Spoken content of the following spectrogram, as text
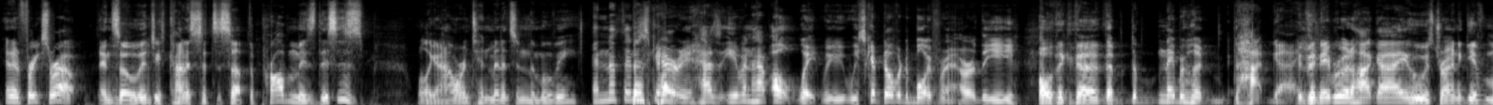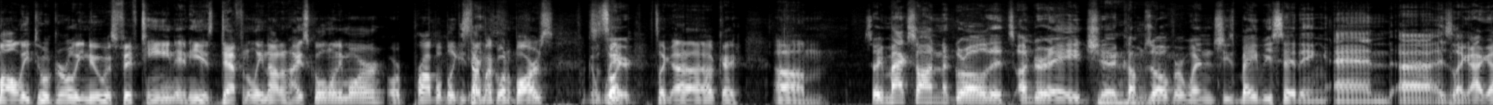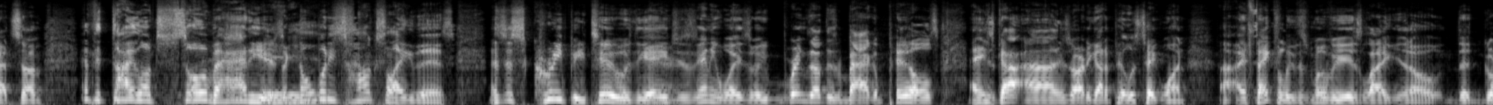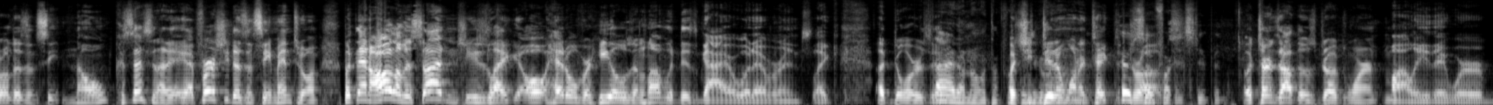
and it freaks her out, and so it just kind of sets us up. The problem is, this is well, like an hour and ten minutes into the movie. And nothing Best scary has even happened. Oh wait, we we skipped over the boyfriend or the Oh, the the the, the, the neighborhood hot guy. the neighborhood hot guy who was trying to give Molly to a girl he knew was 15, and he is definitely not in high school anymore, or probably he's talking about going to bars. Fucking it's weird. Like, it's like, ah, okay. Um, So he macks on a girl that's underage, uh, comes over when she's babysitting, and uh, is like, "I got some." And the dialogue's so bad here. It's It like nobody is. talks like this. It's just creepy too with the ages. Anyway, so he brings out this bag of pills, and he's got, uh, he's already got a pill. Let's take one. Uh, I, thankfully, this movie is like, you know, the girl doesn't see no, because that's not. It. At first, she doesn't seem into him, but then all of a sudden, she's like, oh, head over heels in love with this guy or whatever, and it's like adores him. I don't know what the fuck. But she didn't want to take the It's so fucking stupid. Well, it turns out those drugs weren't Molly; they were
